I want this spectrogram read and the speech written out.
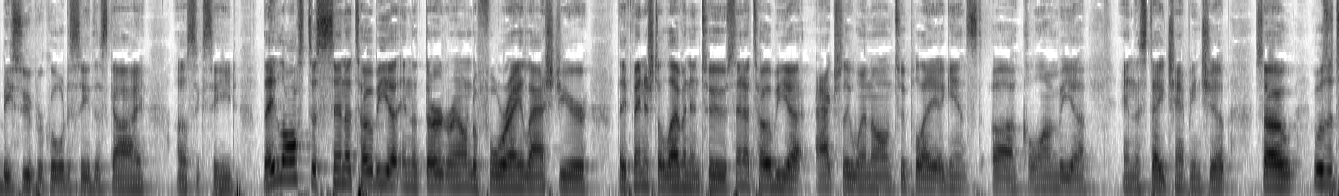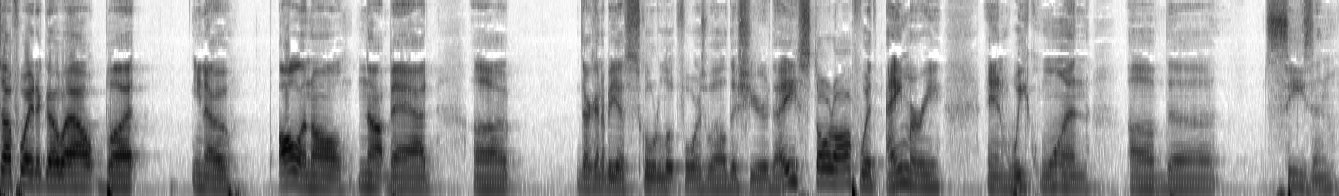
Be super cool to see this guy uh, succeed. They lost to Senatobia in the third round of 4A last year. They finished 11 and 2. Senatobia actually went on to play against uh, Columbia in the state championship. So it was a tough way to go out, but you know, all in all, not bad. Uh, they're going to be a school to look for as well this year. They start off with Amory in week one of the season.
